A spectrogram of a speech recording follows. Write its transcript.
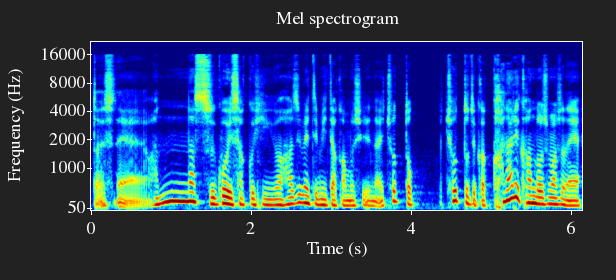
たですね。あんなすごい作品は初めて見たかもしれない。ちょっとちょっとというか、かなり感動しましたね。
